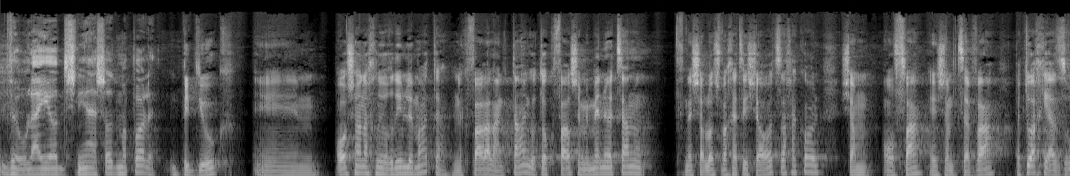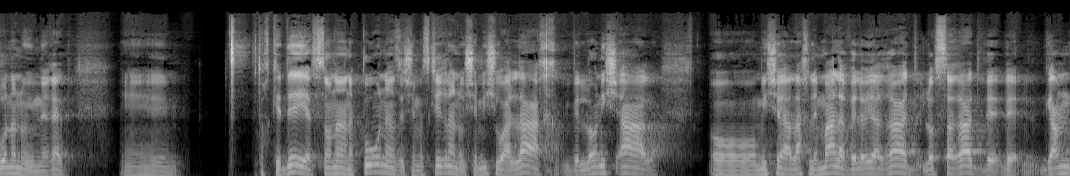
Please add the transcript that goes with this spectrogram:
ואולי עוד שנייה יש עוד מפולת. בדיוק. או שאנחנו יורדים למטה, לכפר הלנגטנג, אותו כפר שממנו יצאנו לפני שלוש וחצי שעות סך הכל, שם עורף, יש שם צבא, בטוח יעזרו לנו אם נרד. תוך כדי אסון האנפורנה הזה שמזכיר לנו שמישהו הלך ולא נשאר, או מי שהלך למעלה ולא ירד, לא שרד, וגם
